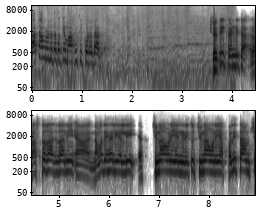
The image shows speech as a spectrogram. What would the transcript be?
ವಾತಾವರಣದ ಬಗ್ಗೆ ಮಾಹಿತಿ ಕೊಡೋದಾದ್ರೆ. ಶ್ರುತಿ, ಖಂಡಿತ. ರಾಷ್ಟ್ರ ರಾಜಧಾನಿ ನವದೆಹಲಿಯಲ್ಲಿ ಚುನಾವಣೆ ಏನ್ ನಡೀತು. ಚುನಾವಣೆಯ ಫಲಿತಾಂಶ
